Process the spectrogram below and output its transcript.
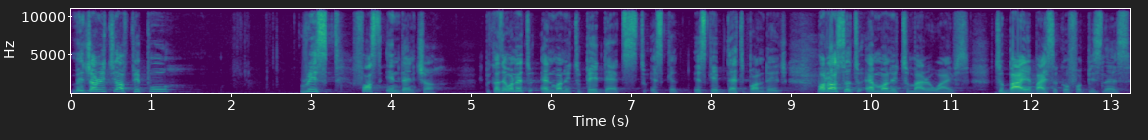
majority of people risked forced indenture because they wanted to earn money to pay debts, to escape, escape debt bondage, but also to earn money to marry wives, to buy a bicycle for business,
